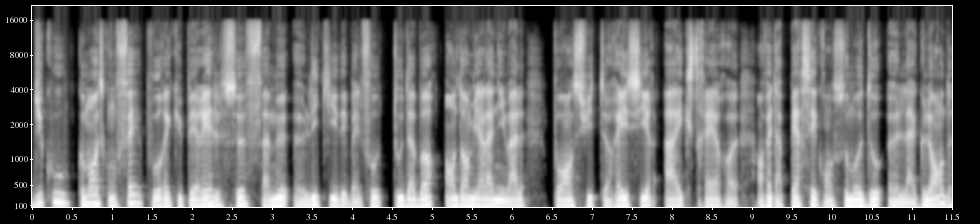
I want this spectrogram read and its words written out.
Du coup, comment est-ce qu'on fait pour récupérer ce fameux liquide? Eh bien, il faut tout d'abord endormir l'animal pour ensuite réussir à extraire, euh, en fait à percer grosso modo euh, la glande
